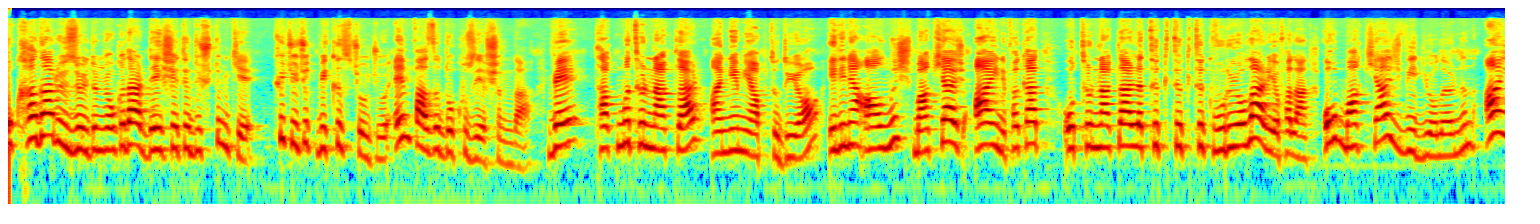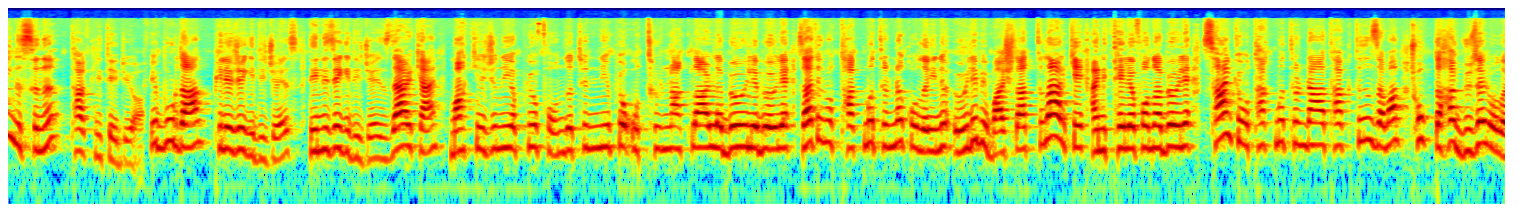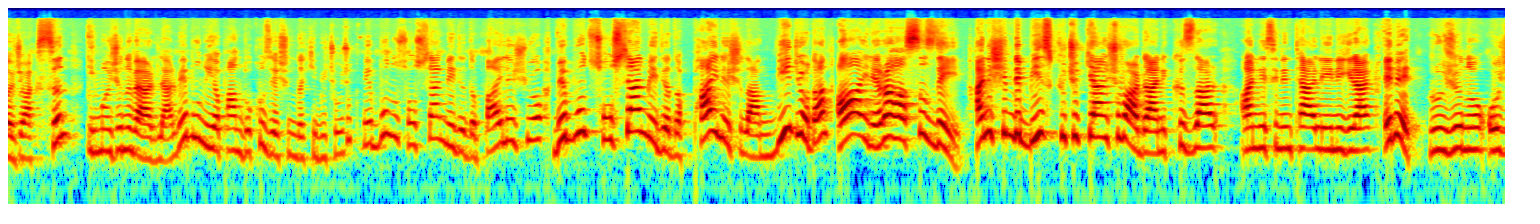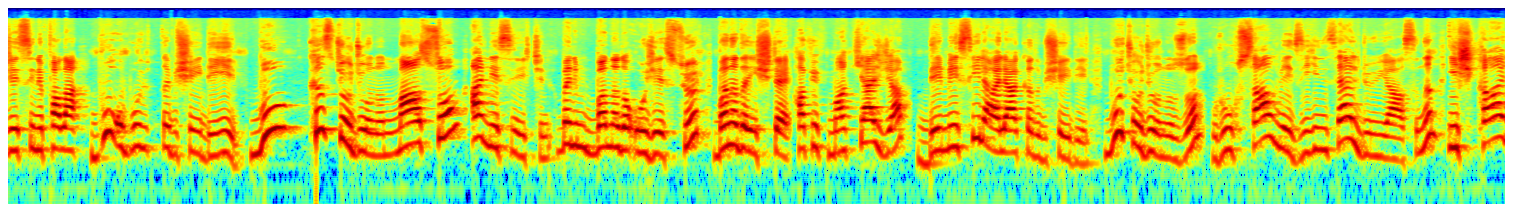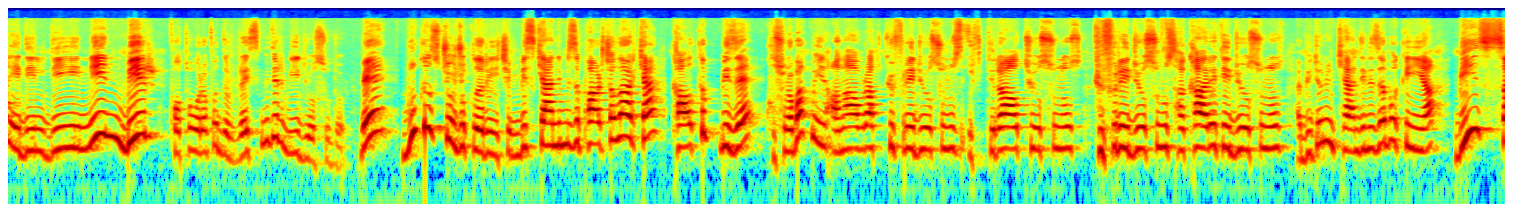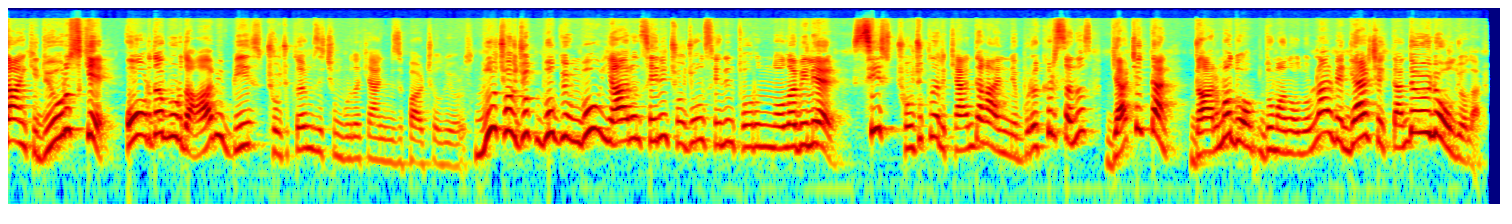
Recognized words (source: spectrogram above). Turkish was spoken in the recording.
O kadar üzüldüm ve o kadar dehşete düştüm ki küçücük bir kız çocuğu en fazla 9 yaşında ve takma tırnaklar annem yaptı diyor. Eline almış makyaj aynı fakat o tırnaklarla tık tık tık vuruyorlar ya falan. O makyaj videolarının aynısını taklit ediyor. Ve buradan plaja gideceğiz, denize gideceğiz derken makyajını yapıyor, fondötenini yapıyor. O tırnaklarla böyle böyle. Zaten o takma tırnak olayını öyle bir başlattılar ki hani telefona böyle sanki o takma tırnağı taktığın zaman çok daha güzel olacaksın imajını verdiler. Ve bunu yapan 9 yaşındaki bir çocuk ve bunu sosyal medyada paylaşıyor ve bu sosyal medyada paylaşılan videodan aile rahatsız değil. Hani şimdi biz küçükken şu vardı hani kızlar annesinin terliğini girer. Evet rujunu, ojesini falan. Bu o boyutta bir şey değil. Bu kız çocuğunun masum annesi için benim bana da oje sür, bana da işte hafif makyaj yap demesiyle alakalı bir şey değil. Bu çocuğunuzun ruhsal ve zihinsel dünyasının işgal edildiğinin bir fotoğrafıdır, resmidir, videosudur. Ve bu kız çocukları için biz kendimizi parçalarken kalkıp bize kusura bakmayın ana avrat küfür ediyorsunuz, iftira atıyorsunuz, küfür ediyorsunuz, hakaret ediyorsunuz. Ha bir dönün kendinize bakın ya. Biz sanki diyoruz ki orada burada abi biz çocuklarımız için burada kendimizi parçalıyoruz. Bu çocuk bugün bu, yarın senin çocuğun senin torunun olabilir. Siz çocukları kendi haline bırakırsanız gerçekten darma duman olurlar ve gerçekten de öyle oluyorlar.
